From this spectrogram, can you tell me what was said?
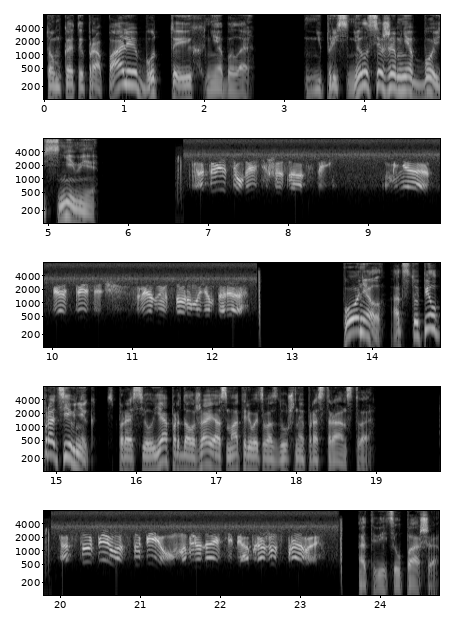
Томкэты пропали, будто их не было. Не приснился же мне бой с ними. Ответил 216-й. У меня 5000. Следую в сторону янтаря. «Понял. Отступил противник?» – спросил я, продолжая осматривать воздушное пространство. Отступил, отступил. Наблюдай себя. Обхожу справа. – ответил Паша.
